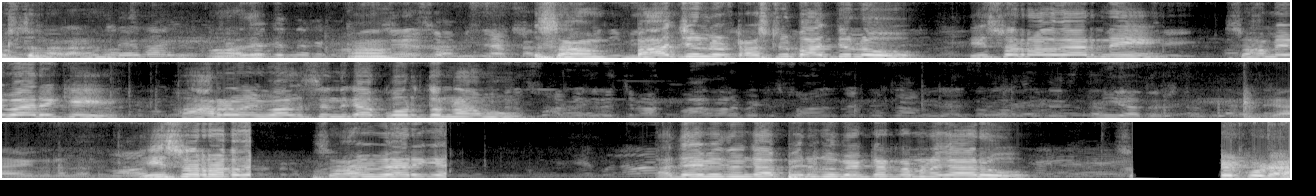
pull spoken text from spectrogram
వస్తున్నారా? అదే. బాధ్యులు ట్రస్ట్ బాధ్యులు ఈశ్వరరావు గారిని స్వామివారికి హారం ఇవ్వాల్సిందిగా కోరుతున్నాము. ఈశ్వరరావు స్వామి స్వామివారికి అదేవిధంగా పెరుగు వెంకటరమణ గారు కూడా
